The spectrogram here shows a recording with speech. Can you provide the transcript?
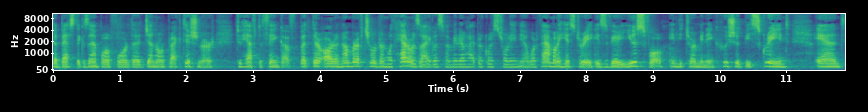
the best example for the general practitioner to have to think of. But there are a number of children with heterozygous familial hypercholesterolemia where family history is very useful in determining who should be screened. And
